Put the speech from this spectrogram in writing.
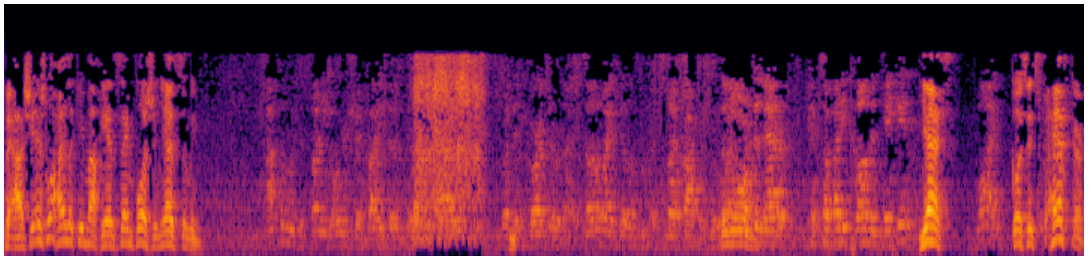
פאה, שיש לו חלק עמך, he has the same portion, yes, Salim. How come we defining ownership by the, the guy, whether he mm. guards it or not? It's not on my field, it's, it's my property. The What- norm. What does it matter? Can somebody come and take it? Yes, Why? because it's hefker.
